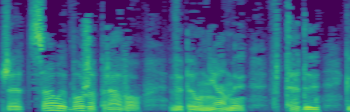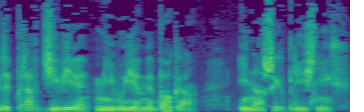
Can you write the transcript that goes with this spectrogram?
że całe Boże prawo wypełniamy wtedy, gdy prawdziwie miłujemy Boga i naszych bliźnich.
